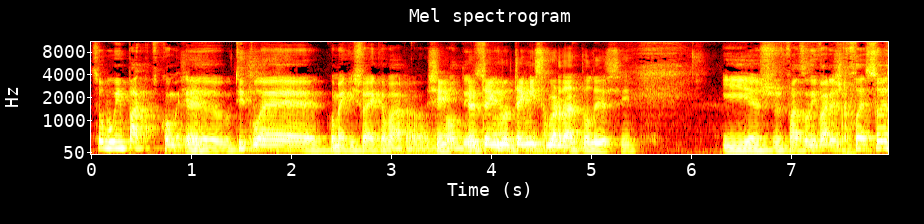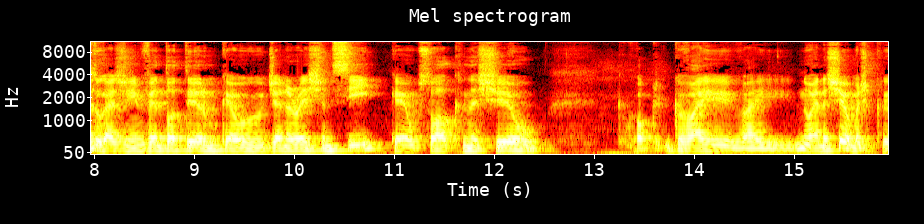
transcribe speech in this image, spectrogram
sobre o impacto. Como, eh, o título é Como é que isto vai acabar? sim, eu tenho, tenho isso guardado para ler, sim. E as, faz ali várias reflexões. O gajo inventa o termo que é o Generation C, que é o pessoal que nasceu, que que vai, vai não é nasceu, mas que,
